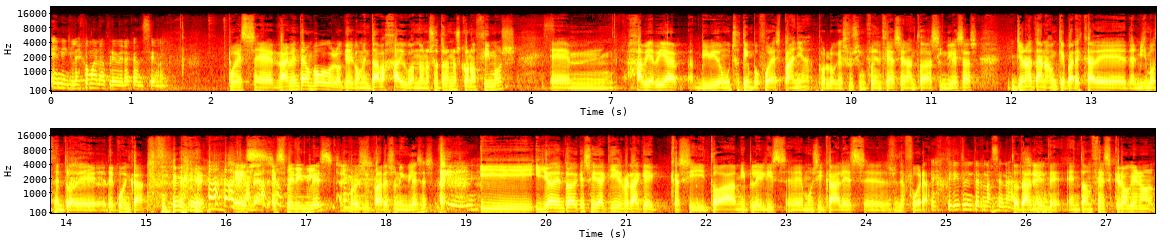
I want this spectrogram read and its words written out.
en inglés como la primera canción? Pues eh, realmente era un poco lo que comentaba Javi. Cuando nosotros nos conocimos, eh, Javi había vivido mucho tiempo fuera de España, por lo que sus influencias eran todas inglesas. Jonathan, aunque parezca de- del mismo centro de, de Cuenca, es, es medio inglés, porque sus padres son ingleses. Y, y yo, dentro de que soy de aquí, es verdad que casi toda mi playlist eh, musical es, es de fuera. Espíritu internacional. Totalmente. Entonces creo que no,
